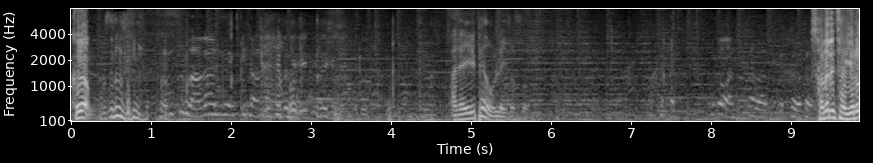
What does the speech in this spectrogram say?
그럼 무슨 아니야 1패는 원래 있었어. 사다리 타기로?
